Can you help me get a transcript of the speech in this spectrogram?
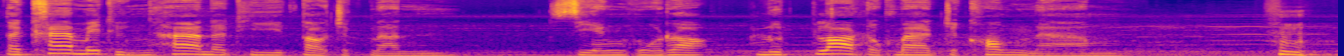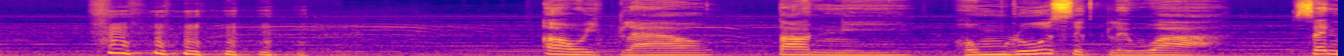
แต่แค่ไม่ถึงห้านาทีต่อจากนั้น เสียงหัวเราะ หลุดลอดออกมาจากห้องน้ำเอาอีกแล้ว ตอนนี้ผมรู้สึกเลยว่า เส้น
